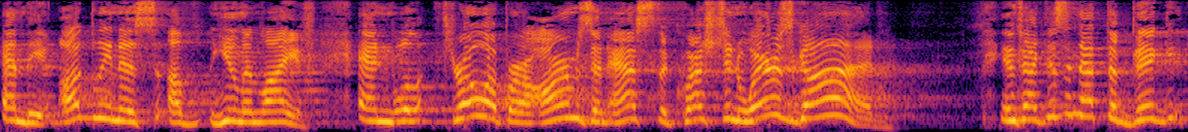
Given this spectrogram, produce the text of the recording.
and the ugliness of human life. And we'll throw up our arms and ask the question, where's God? In fact, isn't that the big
